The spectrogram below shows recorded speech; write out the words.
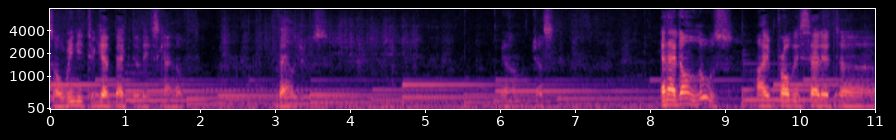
so we need to get back to these kind of values. You know, just. And I don't lose. I probably said it uh,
